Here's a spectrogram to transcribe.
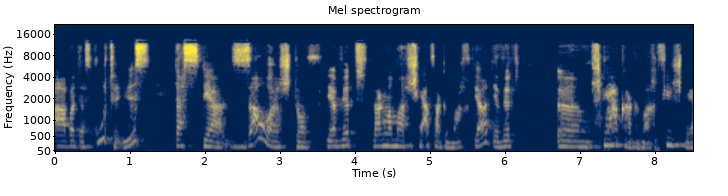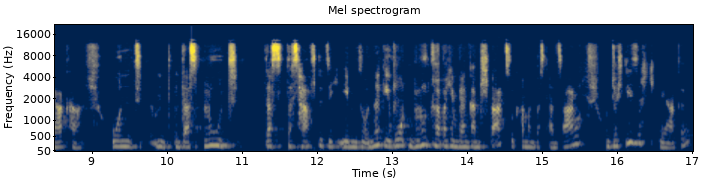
Aber das Gute ist, dass der Sauerstoff, der wird, sagen wir mal, schärfer gemacht, ja, der wird äh, stärker gemacht, viel stärker. Und, und, und das Blut, das, das haftet sich ebenso. Ne? Die roten Blutkörperchen werden ganz stark, so kann man das dann sagen. Und durch diese Stärke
